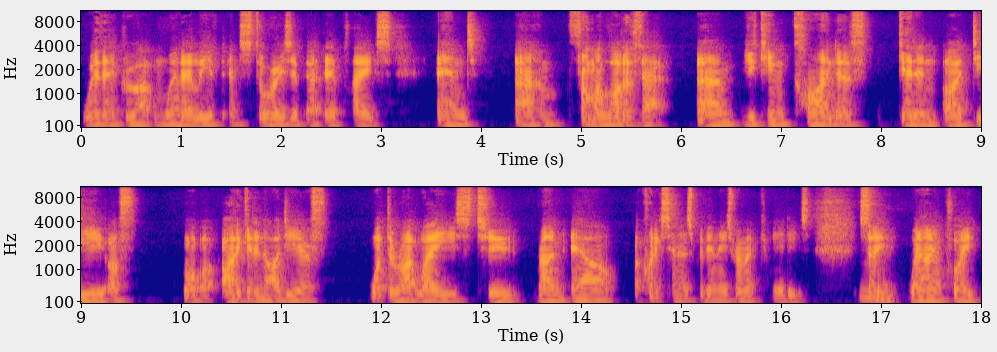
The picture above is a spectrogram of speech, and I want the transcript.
where they grew up and where they lived and stories about their place. And um, from a lot of that, um, you can kind of get an idea of, or I get an idea of what the right way is to run our aquatic centres within these remote communities. Mm. So when I employ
